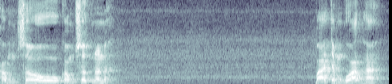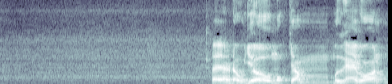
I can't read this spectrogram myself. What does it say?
thông số công suất nó nè. 300W ha. Đây là đầu vô 112V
